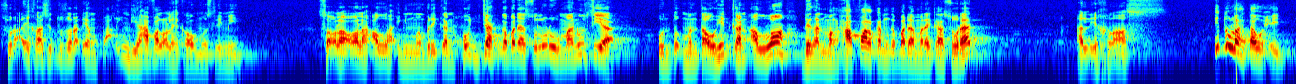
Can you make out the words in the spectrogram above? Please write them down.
surat ikhlas itu surat yang paling dihafal oleh kaum muslimin Seolah-olah Allah ingin memberikan hujah kepada seluruh manusia untuk mentauhidkan Allah dengan menghafalkan kepada mereka surat Al-Ikhlas. Itulah tauhid.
